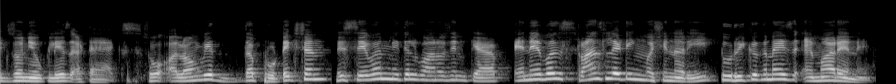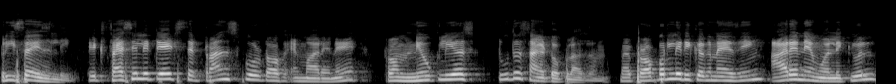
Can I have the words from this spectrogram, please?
exonuclease attacks. So along with the protection, this 7-methylguanosine cap enables translating machinery to recognize mRNA precisely. It facilitates the transport of mRNA from nucleus to the cytoplasm by properly recognizing RNA molecule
